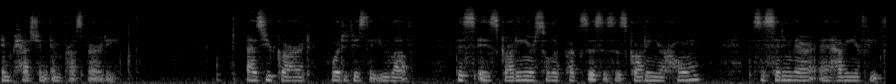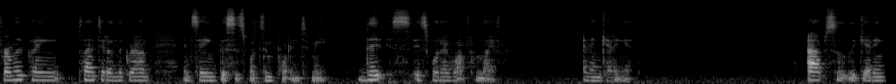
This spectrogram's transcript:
in passion and prosperity. As you guard what it is that you love, this is guarding your solar plexus, this is guarding your home, this is sitting there and having your feet firmly playing, planted on the ground and saying, This is what's important to me. This is what I want from life. And then getting it. Absolutely getting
